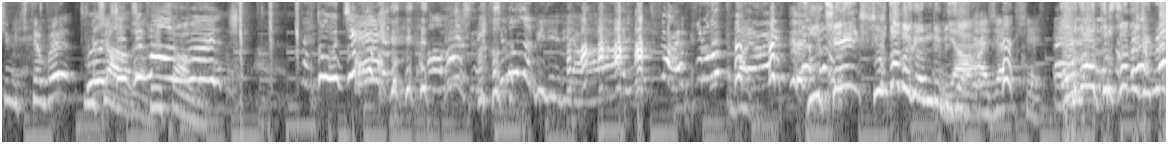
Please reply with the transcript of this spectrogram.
Şimdi kitabı Tuğçe aldı. Tuğçe aldı. Tuğçe! Allah aşkına kim olabilir ya? Lütfen Fırat ya. Tuğçe şurada da gömdü bizi. Ya acayip bir şey. Orada otursa da gömüyor,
